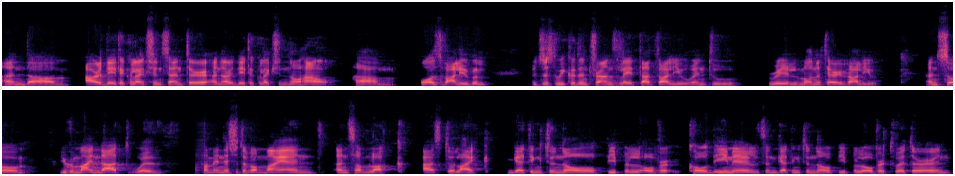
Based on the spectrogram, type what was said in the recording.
And um, our data collection center and our data collection know-how um, was valuable. It's just we couldn't translate that value into real monetary value. And so you combine that with some initiative on my end and some luck as to like getting to know people over cold emails and getting to know people over Twitter and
